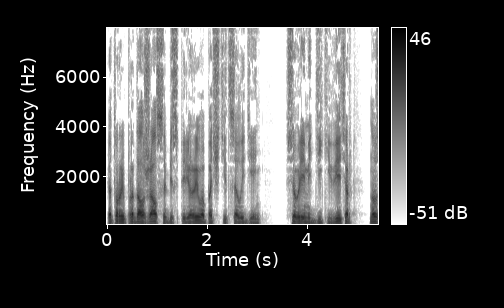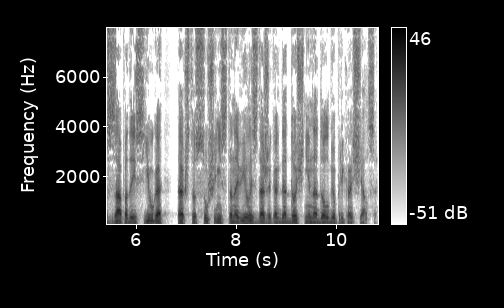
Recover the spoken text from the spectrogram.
который продолжался без перерыва почти целый день. Все время дикий ветер, но с запада и с юга, так что суши не становилось, даже когда дождь ненадолго прекращался.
